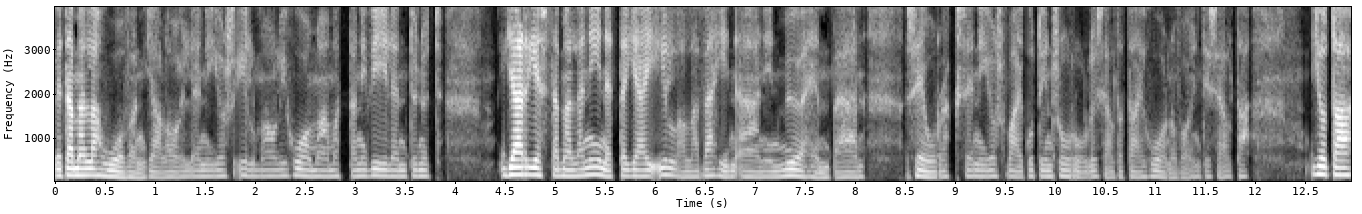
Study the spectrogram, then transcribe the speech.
vetämällä huovan jaloilleni, jos ilma oli huomaamattani viilentynyt, järjestämällä niin, että jäi illalla vähin äänin myöhempään seurakseni, jos vaikutin surulliselta tai huonovointiselta, jota,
